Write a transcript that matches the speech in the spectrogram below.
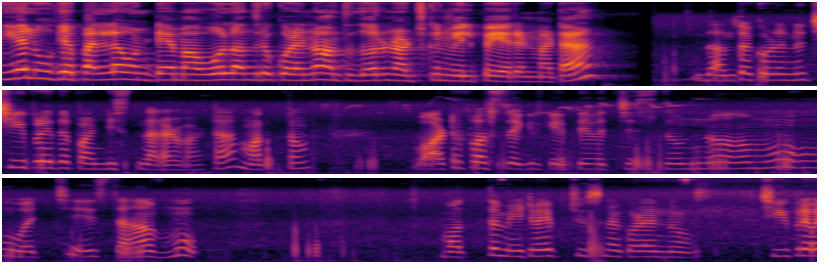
ఉయ్యలు ఊగే పనిలో ఉంటే మా ఊళ్ళందరూ కూడాను అంత దూరం నడుచుకుని వెళ్ళిపోయారనమాట ఇదంతా కూడా చీపురు అయితే పండిస్తున్నారనమాట మొత్తం వాటర్ ఫాల్స్ దగ్గరికి అయితే వచ్చేస్తున్నాము వచ్చేసాము. మొత్తం ఎటువైపు చూసినా కూడా చీపురే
